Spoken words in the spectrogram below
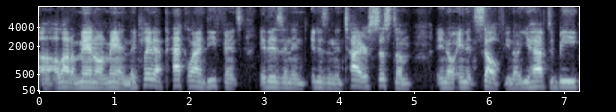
uh, a lot of man on man. They play that pack line defense. It is an it is an entire system, you know, in itself. You know, you have to be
